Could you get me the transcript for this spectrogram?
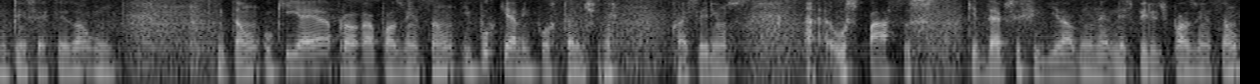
não tenho certeza alguma. Então, o que é a pós-venção e por que ela é importante, né? Quais seriam os, os passos que deve se seguir alguém né, nesse período de pós-venção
